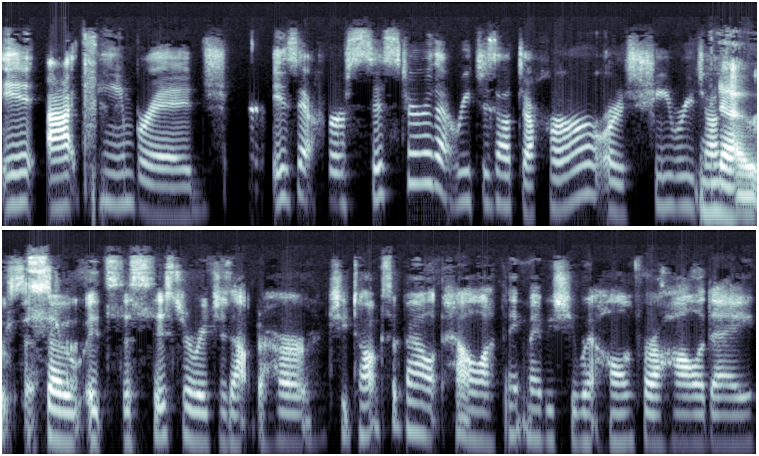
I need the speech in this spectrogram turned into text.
it at Cambridge, is it her sister that reaches out to her, or does she reach out? No, so it's the sister reaches out to her. She talks about how I think maybe she went home for a holiday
